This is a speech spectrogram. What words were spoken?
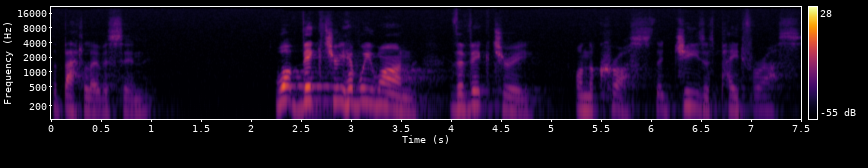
The battle over sin. What victory have we won? The victory on the cross that Jesus paid for us.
